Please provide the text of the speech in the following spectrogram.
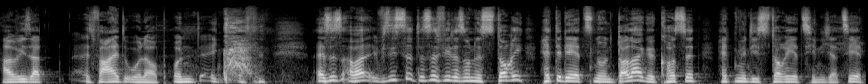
Aber wie gesagt, es war halt Urlaub. Und ich, es ist aber, siehst du, das ist wieder so eine Story. Hätte der jetzt nur einen Dollar gekostet, hätten wir die Story jetzt hier nicht erzählt.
